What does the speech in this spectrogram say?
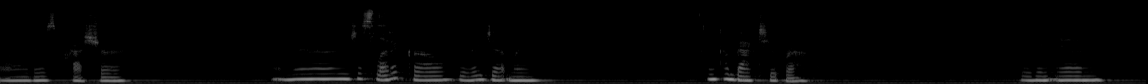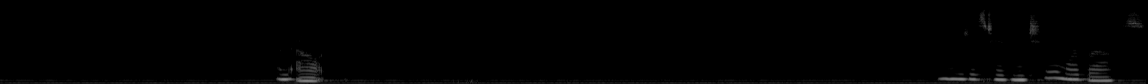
Oh, there's pressure. And then just let it go very gently. And come back to your breath. Breathing in and out. Maybe just taking two more breaths.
